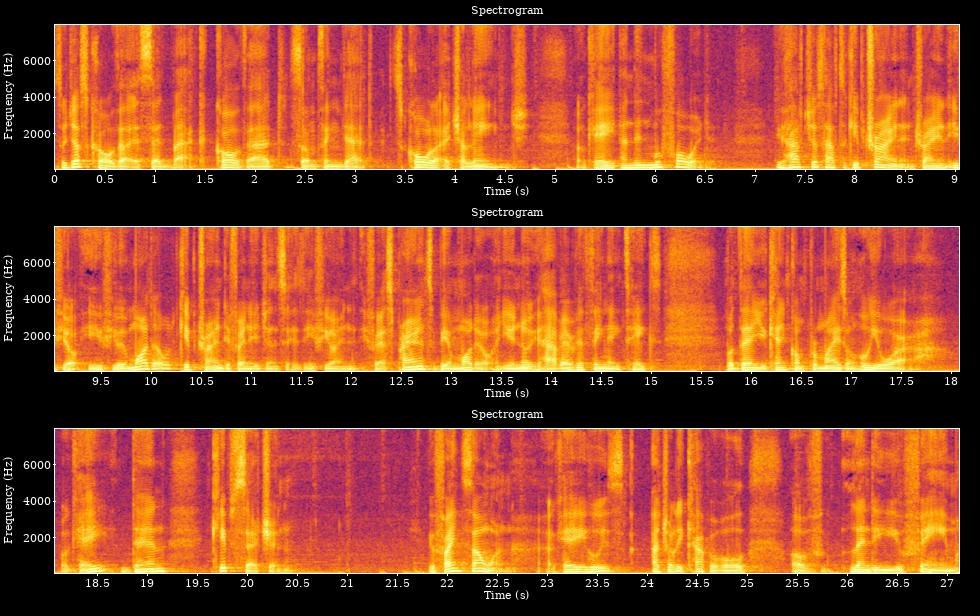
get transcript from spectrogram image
So just call that a setback. Call that something that it's called a challenge, okay, and then move forward. You have just have to keep trying and trying. If you're if you're a model, keep trying different agencies. If you're in, if you're aspiring to be a model and you know you have everything it takes, but then you can't compromise on who you are, okay, then keep searching. You find someone, okay, who is actually capable of lending you fame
